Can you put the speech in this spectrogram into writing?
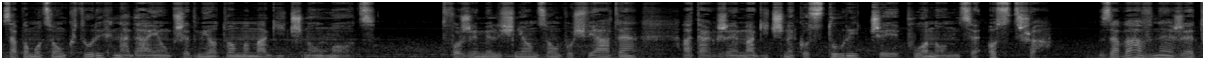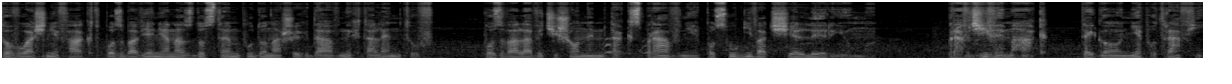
za pomocą których nadają przedmiotom magiczną moc. Tworzymy lśniącą poświatę, a także magiczne kostury czy płonące ostrza. Zabawne, że to właśnie fakt pozbawienia nas dostępu do naszych dawnych talentów pozwala wyciszonym tak sprawnie posługiwać się lyrium. Prawdziwy mag tego nie potrafi.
